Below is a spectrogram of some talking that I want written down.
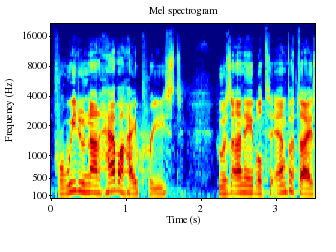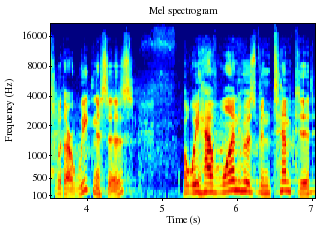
For we do not have a high priest who is unable to empathize with our weaknesses, but we have one who has been tempted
